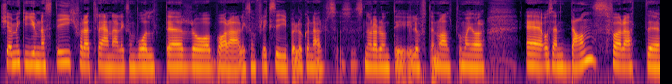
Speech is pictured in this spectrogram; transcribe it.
kör mycket gymnastik för att träna liksom volter och vara liksom flexibel och kunna snurra runt i, i luften och allt vad man gör. Eh, och sen dans för att eh,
